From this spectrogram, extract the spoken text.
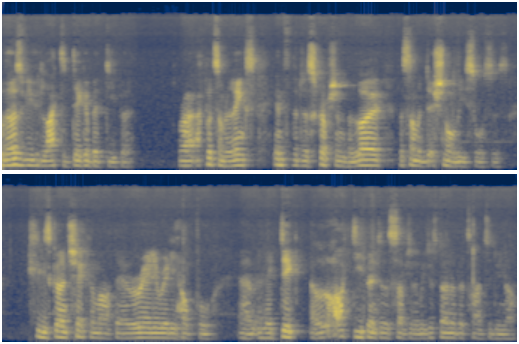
For those of you who'd like to dig a bit deeper, right, I've put some links into the description below for some additional resources please go and check them out. They're really, really helpful. Um, and they dig a lot deeper into the subject that we just don't have the time to do now.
